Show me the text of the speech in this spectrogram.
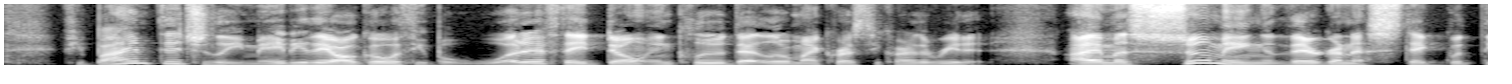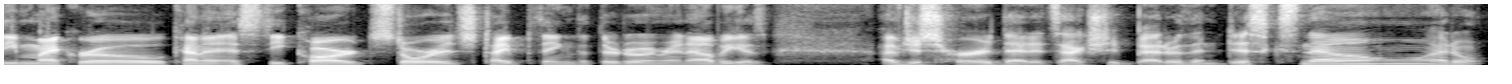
If you buy them digitally, maybe they all go with you, but what if they don't include that little micro SD card to read it? I'm assuming they're going to stick with the micro kind of SD card storage type thing that they're doing right now because I've just heard that it's actually better than discs now. I don't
